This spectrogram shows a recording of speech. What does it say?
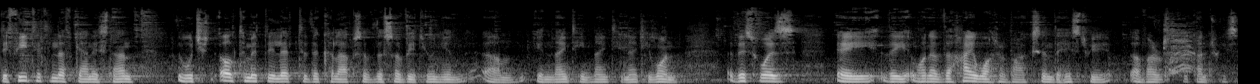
defeated in Afghanistan, which ultimately led to the collapse of the Soviet Union um, in 1991. This was a, the, one of the high water marks in the history of our countries.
